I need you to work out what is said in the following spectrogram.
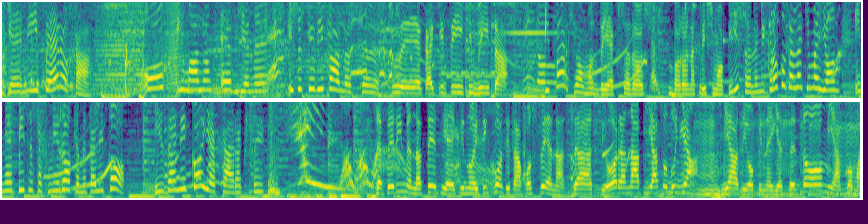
Βγαίνει υπέροχα. Όχ, ή μάλλον έβγαινε. Η συσκευή χάλασε. Ναι, κακή τύχη, Βίτα. Υπάρχει όμως διέξοδος. Μπορώ να χρησιμοποιήσω ένα μικρό κοκαλάκι μαλλιών. Είναι επίσης αιχμηρό και μεταλλικό. Ιδανικό για χάραξη. Δεν περίμενα τέτοια επινοητικότητα από σένα. Εντάξει, ώρα να πιάσω δουλειά. Μια-δυο πινέγες εδώ, μια ακόμα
